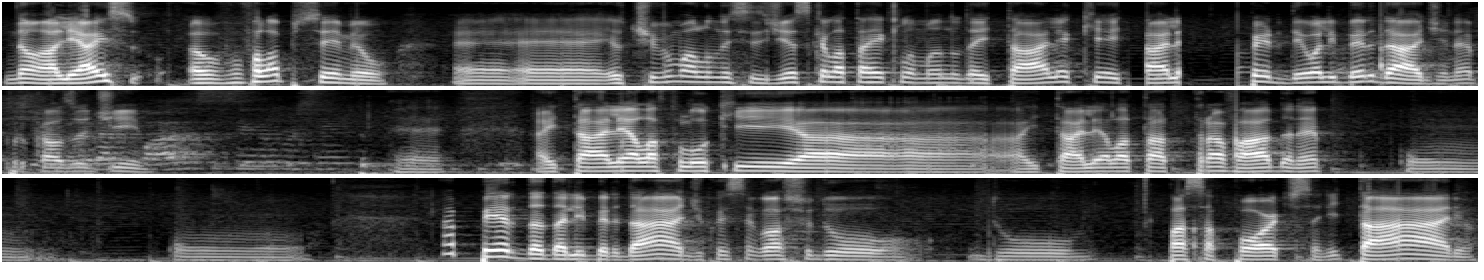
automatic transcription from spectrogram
Não, aliás, eu vou falar pra você, meu. É, é, eu tive uma aluna esses dias que ela tá reclamando da Itália, que a Itália perdeu a liberdade, né? Por causa de. É, a Itália, ela falou que a, a Itália ela tá travada, né? Com, com a perda da liberdade, com esse negócio do, do passaporte sanitário.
